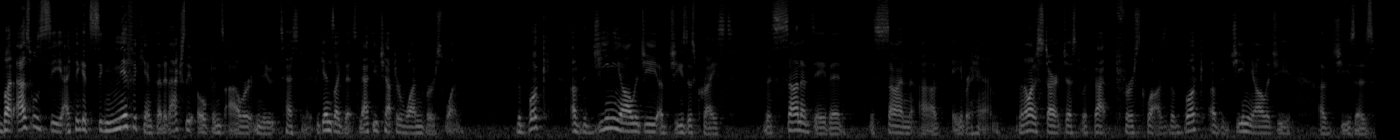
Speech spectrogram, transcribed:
But as we'll see, I think it's significant that it actually opens our New Testament. It begins like this Matthew chapter 1, verse 1. The book of the genealogy of Jesus Christ, the son of David, the son of Abraham. And I want to start just with that first clause the book of the genealogy of Jesus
